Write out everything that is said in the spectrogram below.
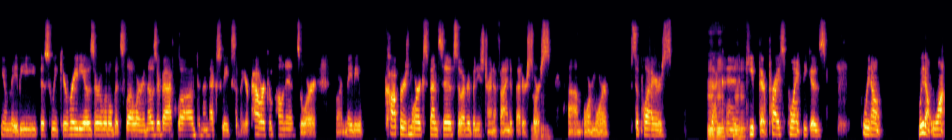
you know, maybe this week your radios are a little bit slower and those are backlogged, and then next week some of your power components, or or maybe copper is more expensive, so everybody's trying to find a better source mm-hmm. um, or more suppliers that mm-hmm, can mm-hmm. keep their price point because we don't we don't want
